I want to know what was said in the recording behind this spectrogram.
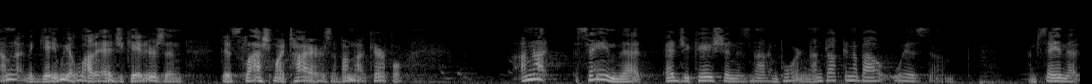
I'm not in the game. We have a lot of educators and they slash my tires if I'm not careful. I'm not saying that education is not important. I'm talking about wisdom. I'm saying that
